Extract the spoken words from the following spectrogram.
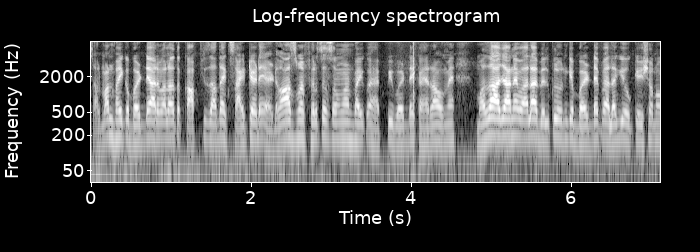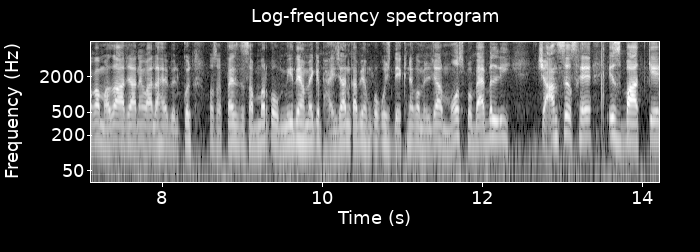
सलमान भाई का बर्थडे आने वाला तो काफ़ी ज़्यादा एक्साइटेड है एडवांस में फिर से सलमान भाई को हैप्पी बर्थडे कह रहा हूँ मैं। मज़ा आ जाने वाला है, बिल्कुल उनके बर्थडे पर अलग ही ओकेशनों का मज़ा आ जाने वाला है, बिल्कुल। और सत्ताईस दिसंबर को उम्मीद है हमें कि भाईजान का भी हमको कुछ देखने को मिल जाए मोस्ट प्रोबेबली चांसेस है इस बात के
